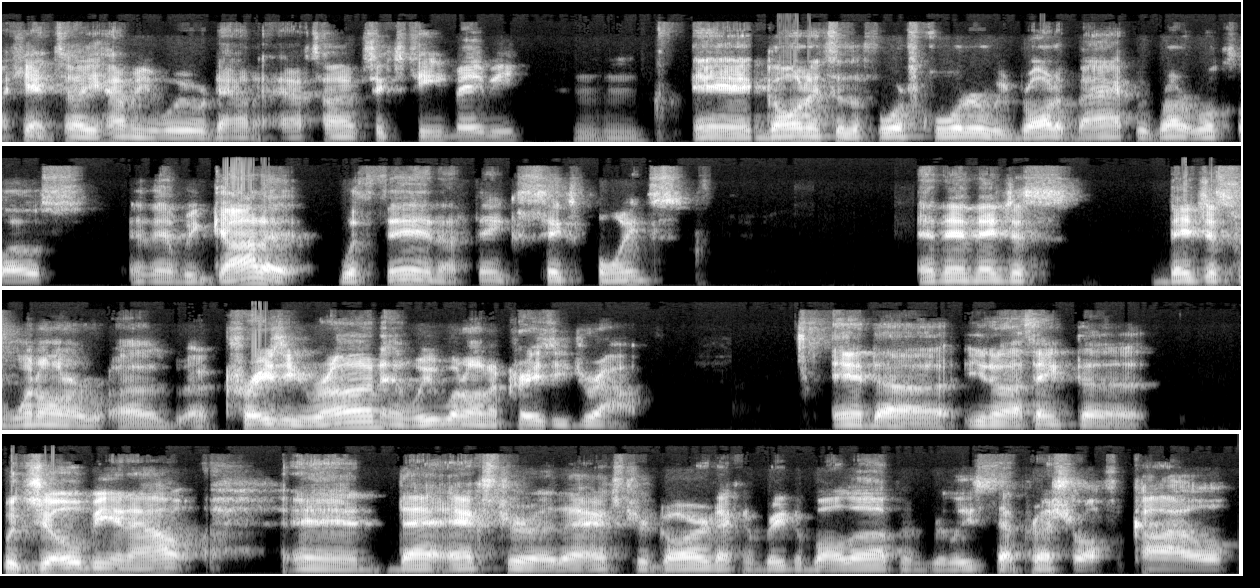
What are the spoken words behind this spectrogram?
I can't tell you how many we were down at halftime, sixteen maybe. Mm-hmm. And going into the fourth quarter, we brought it back. We brought it real close, and then we got it within I think six points. And then they just they just went on a, a, a crazy run, and we went on a crazy drought. And uh, you know, I think the with Joe being out and that extra that extra guard that can bring the ball up and release that pressure off of Kyle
